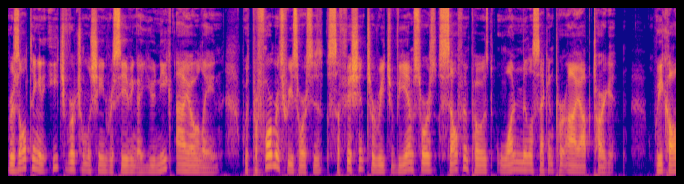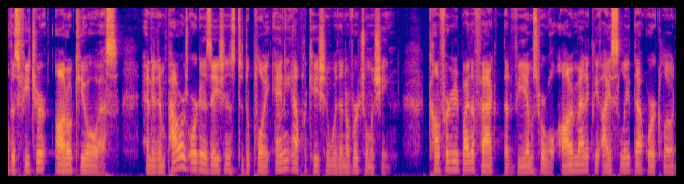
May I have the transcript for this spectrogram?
resulting in each virtual machine receiving a unique I.O. lane with performance resources sufficient to reach VMstore's self-imposed 1 millisecond per IOP target. We call this feature AutoQoS, and it empowers organizations to deploy any application within a virtual machine, comforted by the fact that VMstore will automatically isolate that workload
